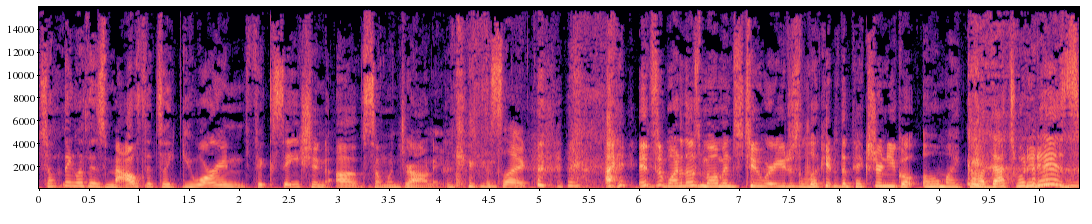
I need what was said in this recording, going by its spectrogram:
something with his mouth it's like you are in fixation of someone drowning. It's like, I, it's one of those moments too where you just look at the picture and you go, "Oh my god, that's what it is."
